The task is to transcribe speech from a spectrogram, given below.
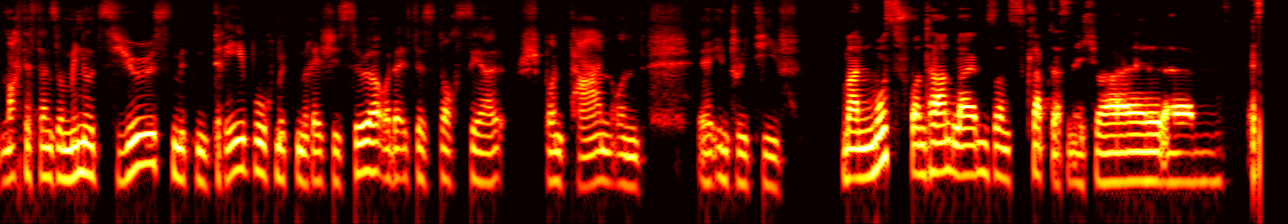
macht es dann so minutiös mit einem Drehbuch, mit einem Regisseur oder ist es doch sehr spontan und äh, intuitiv? Man muss spontan bleiben, sonst klappt das nicht, weil ähm, es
